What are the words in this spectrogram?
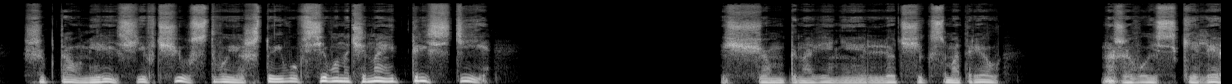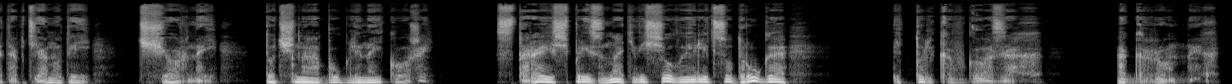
— шептал Мересьев, чувствуя, что его всего начинает трясти. Еще мгновение летчик смотрел на живой скелет, обтянутый черной, точно обугленной кожей, стараясь признать веселое лицо друга, и только в глазах огромных,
